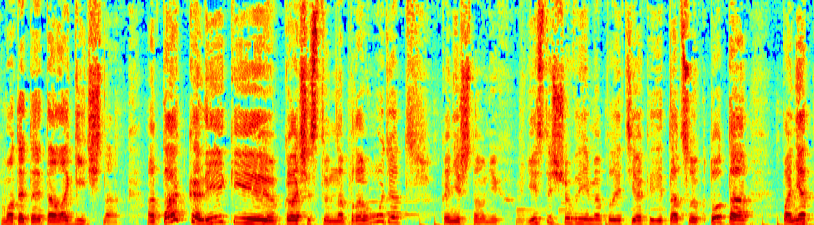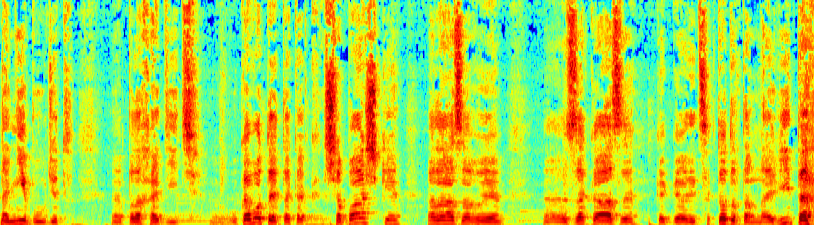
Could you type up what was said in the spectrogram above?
Вот это, это логично. А так коллеги качественно проводят. Конечно, у них есть еще время пройти аккредитацию. Кто-то, понятно, не будет э, проходить. У кого-то это как шабашки разовые, э, заказы, как говорится. Кто-то там на Авито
